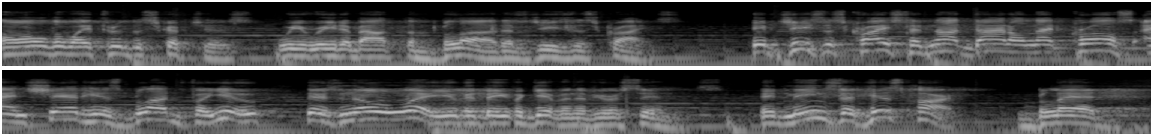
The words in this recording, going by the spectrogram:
All the way through the scriptures, we read about the blood of Jesus Christ. If Jesus Christ had not died on that cross and shed his blood for you, there's no way you could be forgiven of your sins. It means that his heart bled.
